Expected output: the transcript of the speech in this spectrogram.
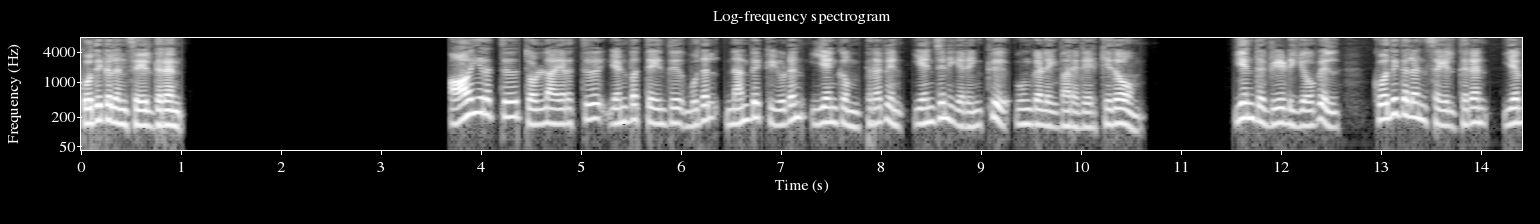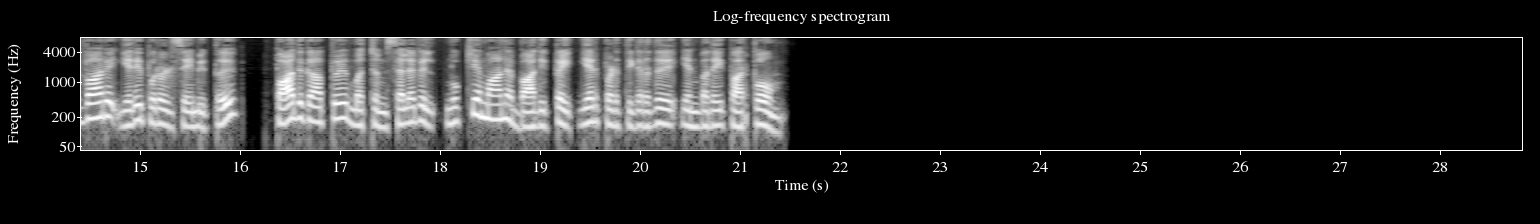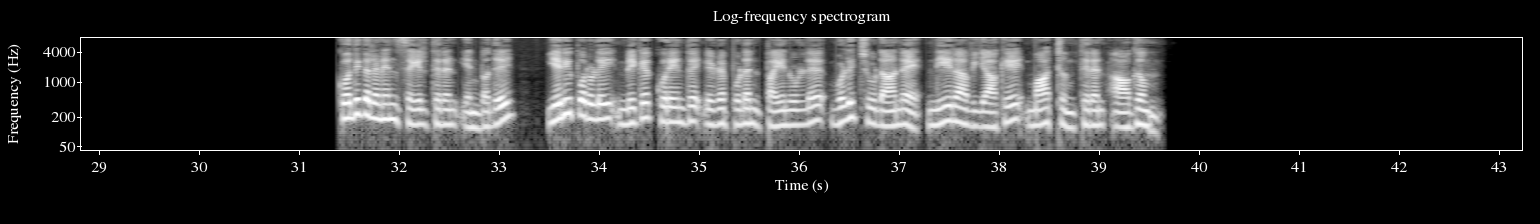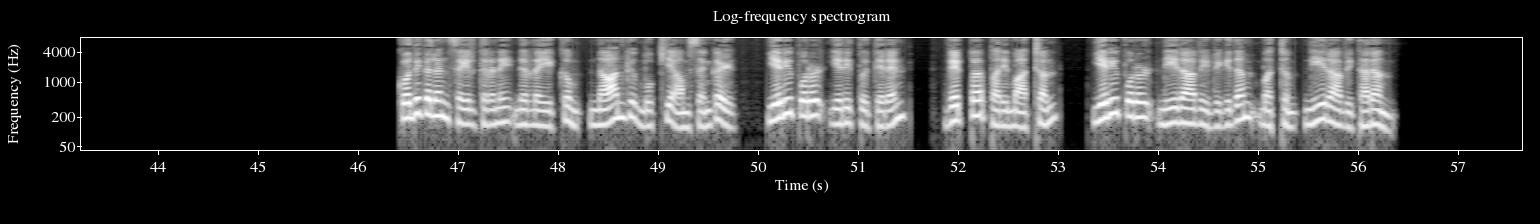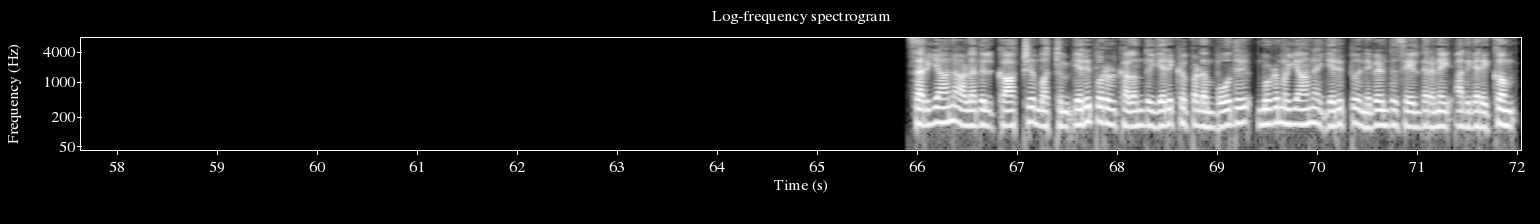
கொதிகலன் செயல்திறன். ஆயிரத்து தொள்ளாயிரத்து எண்பத்தைந்து முதல் நம்பிக்கையுடன் இயங்கும் பிரவின் என்ஜினியரிங்க்கு உங்களை வரவேற்கிறோம். இந்த வீடியோவில் கொதிகலன் செயல்திறன் எவ்வாறு எரிபொருள் சேமிப்பு பாதுகாப்பு மற்றும் செலவில் முக்கியமான பாதிப்பை ஏற்படுத்துகிறது என்பதை பார்ப்போம். கொதிகலனின் செயல்திறன் என்பது எரிபொருளை மிக குறைந்த இழப்புடன் பயனுள்ள ஒளிச்சூடான நீராவியாக மாற்றும் திறன் ஆகும். கொதிகலன் செயல்திறனை நிர்ணயிக்கும் நான்கு முக்கிய அம்சங்கள் எரிபொருள் எரிப்பு திறன் வெப்ப பரிமாற்றம் எரிபொருள் நீராவி விகிதம் மற்றும் நீராவி தரம். சரியான அளவில் காற்று மற்றும் எரிபொருள் கலந்து எரிக்கப்படும் போது முழுமையான எரிப்பு நிகழ்ந்து செயல்திறனை அதிகரிக்கும்.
